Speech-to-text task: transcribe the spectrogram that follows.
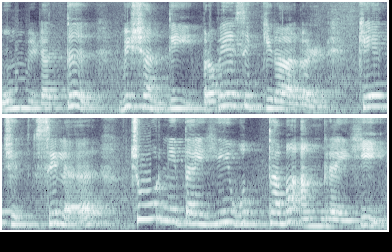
உம்மிடத்து விஷந்தி பிரவேசிக்கிறார்கள். கேச்சித் சிலர் சூர்ணிதைஹி உத்தம அங்கிரைஹி.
